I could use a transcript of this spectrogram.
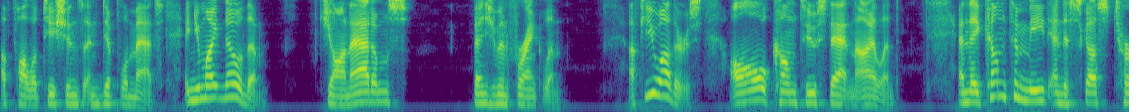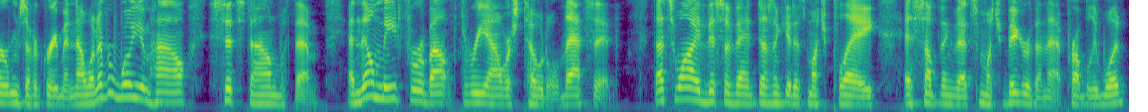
of politicians and diplomats, and you might know them John Adams, Benjamin Franklin, a few others, all come to Staten Island. And they come to meet and discuss terms of agreement. Now, whenever William Howe sits down with them, and they'll meet for about three hours total, that's it. That's why this event doesn't get as much play as something that's much bigger than that probably would.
